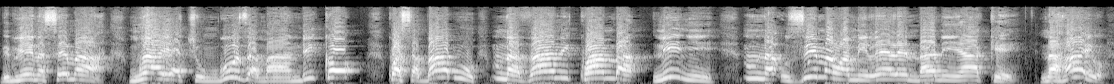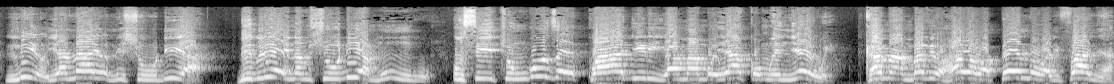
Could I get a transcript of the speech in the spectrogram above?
biblia inasema mwayachunguza maandiko kwa sababu mnadhani kwamba ninyi mna uzima wa milele ndani yake na hayo ndiyo yanayonishuhudia biblia inamshuhudia mungu. Usiichunguze kwa ajili ya mambo yako mwenyewe kama ambavyo hawa wapendwa walifanya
